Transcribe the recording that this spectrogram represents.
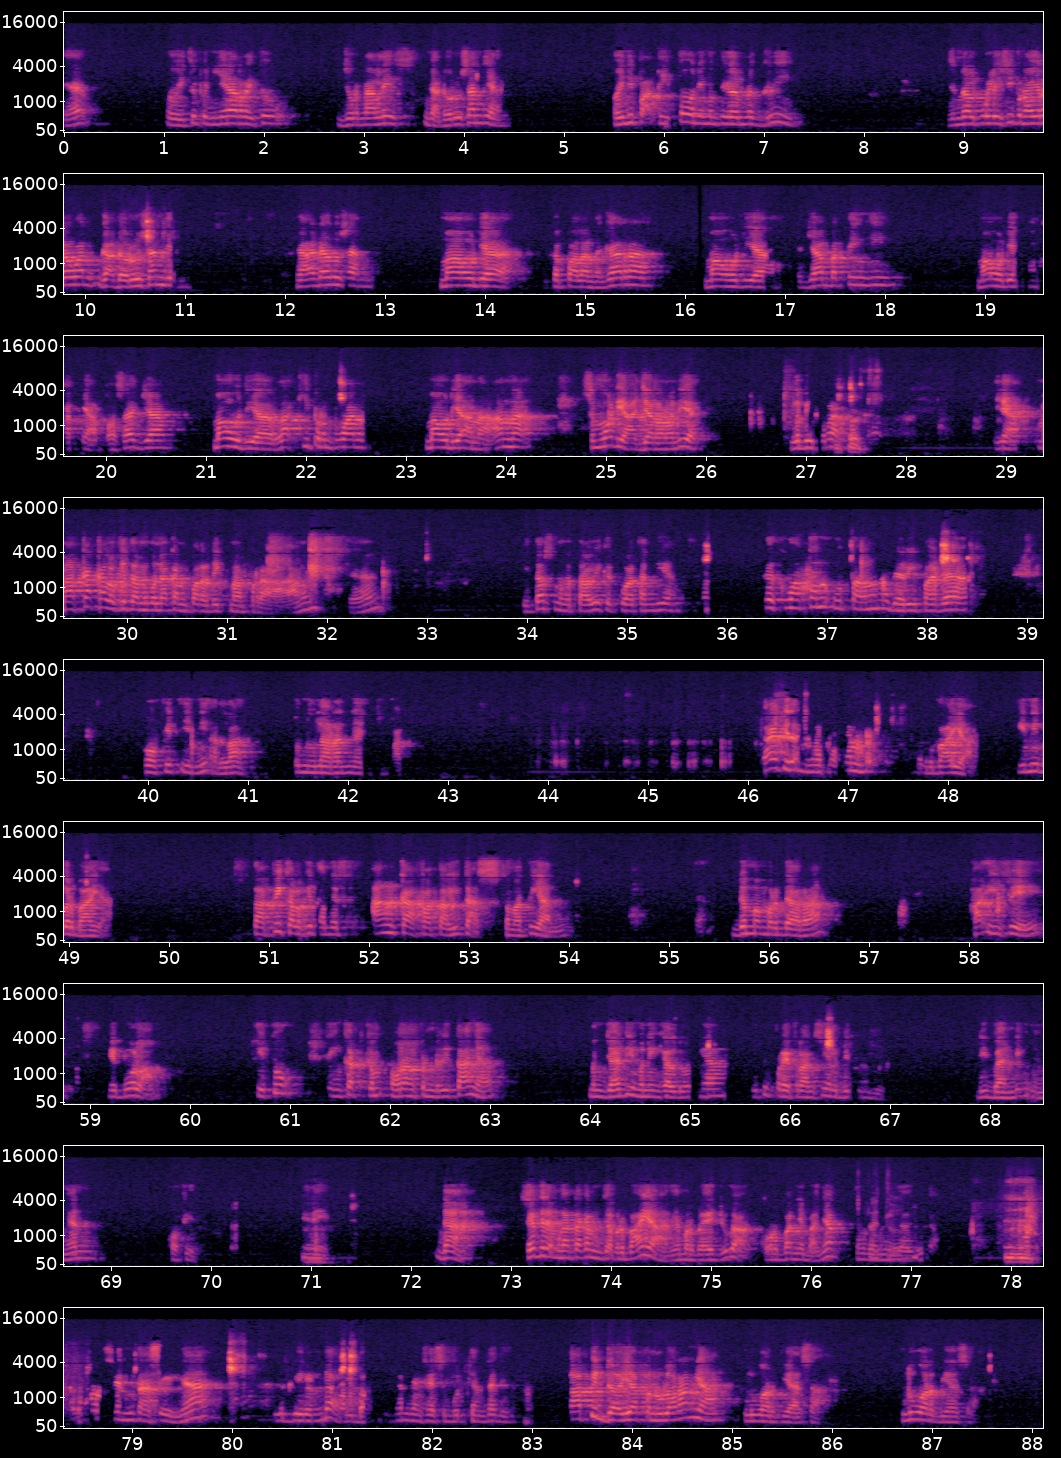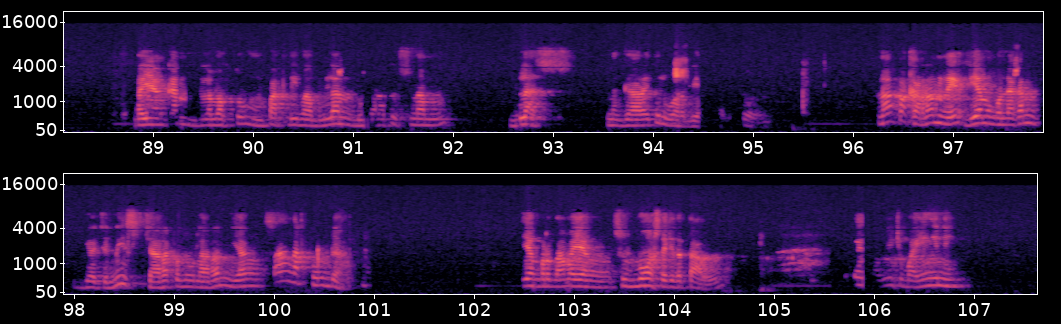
ya, oh itu penyiar itu jurnalis nggak ada urusan dia. Oh ini Pak Tito nih Menteri Dalam Negeri, Jenderal Polisi Purnawirawan nggak ada urusan dia, nggak ada urusan. Mau dia kepala negara, mau dia pejabat tinggi, mau dia pangkatnya apa saja, mau dia laki perempuan, mau dia anak-anak, semua diajar sama dia. Lebih berat. Ya, maka kalau kita menggunakan paradigma perang, ya, kita harus mengetahui kekuatan dia. Kekuatan utama daripada COVID ini adalah penularannya yang cepat. Saya tidak mengatakan berbahaya. Ini berbahaya. Tapi kalau kita lihat angka fatalitas kematian, demam berdarah, HIV, Ebola, itu tingkat orang penderitanya menjadi meninggal dunia itu preferensinya lebih tinggi dibanding dengan COVID. Ini. Hmm. Nah, saya tidak mengatakan nggak berbahaya, yang berbahaya juga, korbannya banyak yang sudah meninggal juga. Hmm. Persentasenya lebih rendah dibandingkan yang saya sebutkan tadi. Tapi daya penularannya luar biasa. Luar biasa. Bayangkan dalam waktu 4-5 bulan 216 negara itu luar biasa. Betul. Kenapa? Karena dia menggunakan tiga jenis cara penularan yang sangat mudah. Yang pertama yang semua sudah kita tahu, kita cuma yang ini,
